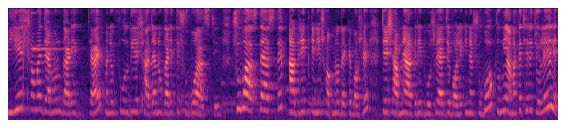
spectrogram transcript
বিয়ের সময় যেমন গাড়ি যায় মানে ফুল দিয়ে সাজানো গাড়িতে শুভ আসছে। শুভ আস্তে আস্তে আদ্রিতকে নিয়ে স্বপ্ন দেখে বসে, যে সামনে আদ্রিত বসে আছে, বলে কিনা, শুভ, তুমি আমাকে ছেড়ে চলে এলে?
